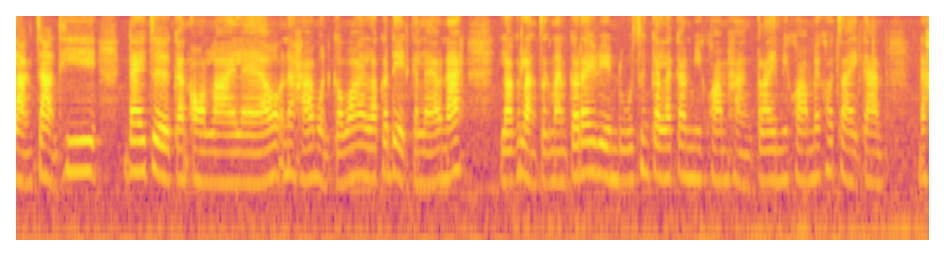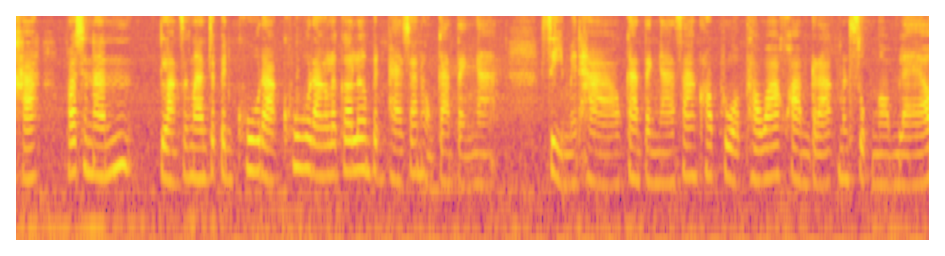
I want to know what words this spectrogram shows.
หลังจากที่ได้เจอกันออนไลน์แล้วนะคะ เหมือนกับว่าเราก็เดทกันแล้วนะ แล้วหลังจากนั้นก็ได้เรียนรู้ซึ่งกันและกันมีความห่างไกลมีความไม่เข้าใจกันนะคะ เพราะฉะนั้นหลังจากนั้นจะเป็นคู่รักคู่รักแล้วก็เริ่มเป็นแพชชั่นของการแต่งงาน สี่ไม้เท้า การแต่งงานสร้างครอบครัว เพราะว่าความรักมันสุกงอมแล้ว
